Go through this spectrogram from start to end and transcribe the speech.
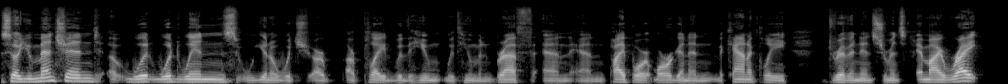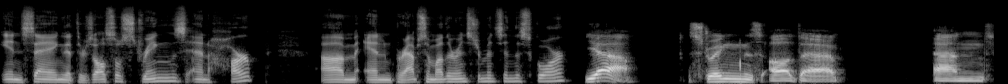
So you mentioned uh, wood woodwinds, you know, which are, are played with the hum, with human breath and and pipe or organ and mechanically driven instruments. Am I right in saying that there's also strings and harp, um, and perhaps some other instruments in the score? Yeah, strings are there, and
